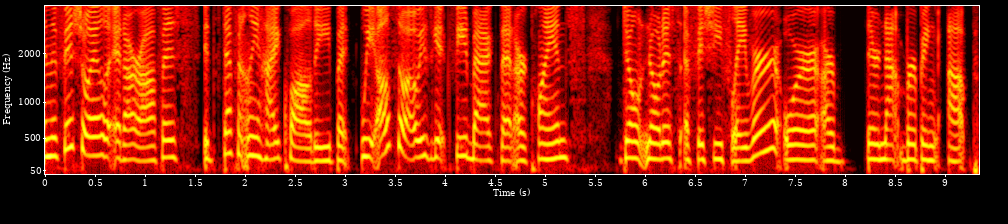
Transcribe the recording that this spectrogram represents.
And the fish oil at our office, it's definitely high quality, but we also always get feedback that our clients don't notice a fishy flavor or are they're not burping up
